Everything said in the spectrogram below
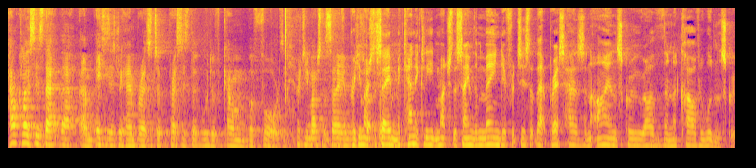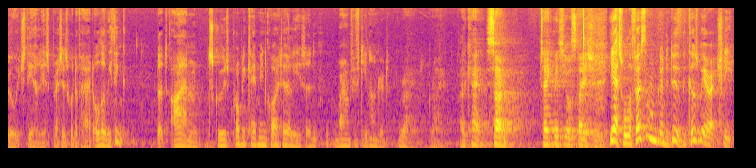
How close is that, that um, 18th century hand press to presses that would have come before? Is it pretty much the same? Pretty much the same, mechanically much the same. The main difference is that that press has an iron screw rather than a carved wooden screw, which the earliest presses would have had. Although we think that iron screws probably came in quite early, so around 1500. Right, right. Okay, so take me to your station. Yes, well, the first thing I'm going to do, because we are actually,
